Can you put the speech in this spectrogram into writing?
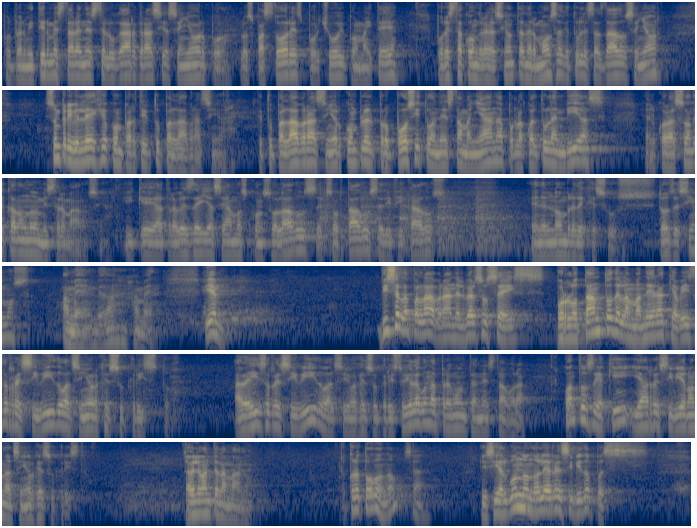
por permitirme estar en este lugar. Gracias, Señor, por los pastores, por Chuy, por Maite, por esta congregación tan hermosa que tú les has dado, Señor. Es un privilegio compartir tu palabra, Señor. Que tu palabra, Señor, cumpla el propósito en esta mañana por la cual tú la envías en el corazón de cada uno de mis hermanos, Señor. Y que a través de ella seamos consolados, exhortados, edificados en el nombre de Jesús. Entonces decimos, amén, ¿verdad? Amén. Bien. Dice la palabra en el verso 6, por lo tanto, de la manera que habéis recibido al Señor Jesucristo, habéis recibido al Señor Jesucristo. Yo le hago una pregunta en esta hora. ¿Cuántos de aquí ya recibieron al Señor Jesucristo? A ver, levante la mano. Yo creo todo, ¿no? O sea, y si alguno no le ha recibido, pues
